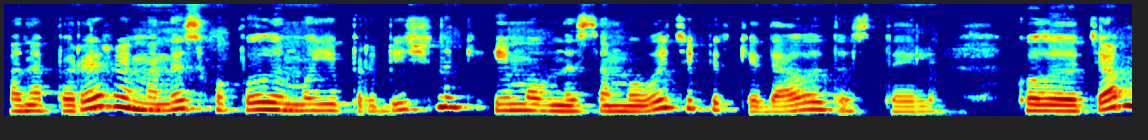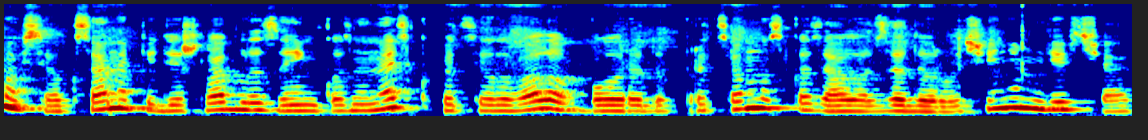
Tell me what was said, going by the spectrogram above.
а на перерві мене схопили мої прибічники і, мов несамовиті, підкидали до стелі. Коли отямився, Оксана підійшла близенько, зненацько поцілувала в бороду, при цьому сказала за дорученням дівчат.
